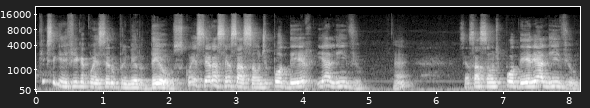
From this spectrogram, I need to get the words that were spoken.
O que significa conhecer o primeiro Deus? Conhecer a sensação de poder e alívio. Né? Sensação de poder e alívio.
